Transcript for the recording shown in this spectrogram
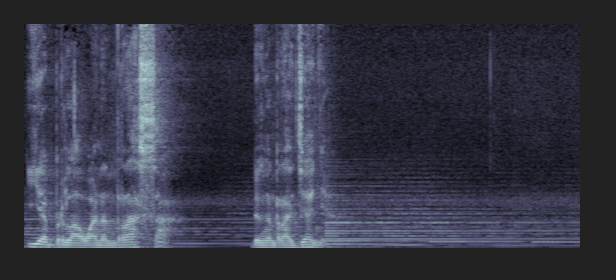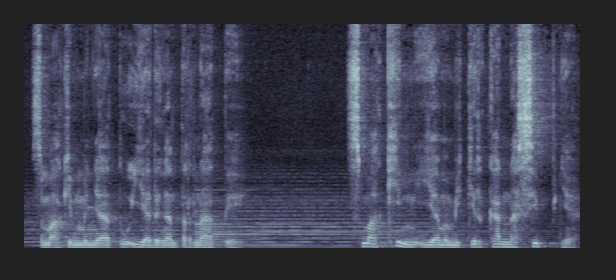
ia berlawanan rasa dengan rajanya. Semakin menyatu ia dengan Ternate, semakin ia memikirkan nasibnya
